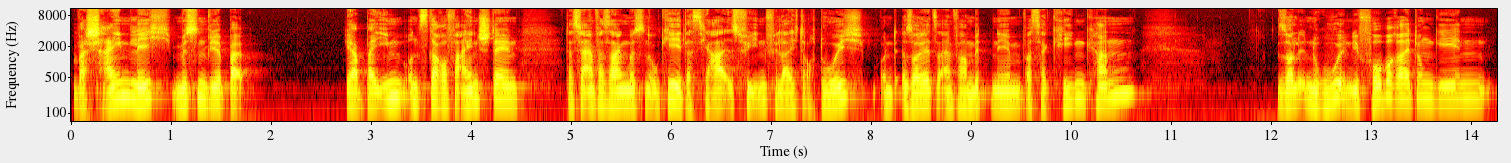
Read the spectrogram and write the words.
wahrscheinlich müssen wir bei, ja, bei ihm uns darauf einstellen, dass wir einfach sagen müssen, okay, das Jahr ist für ihn vielleicht auch durch und er soll jetzt einfach mitnehmen, was er kriegen kann, soll in Ruhe in die Vorbereitung gehen,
